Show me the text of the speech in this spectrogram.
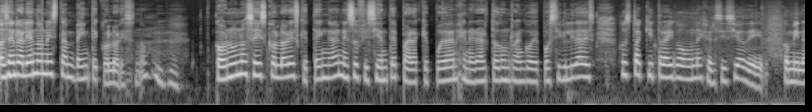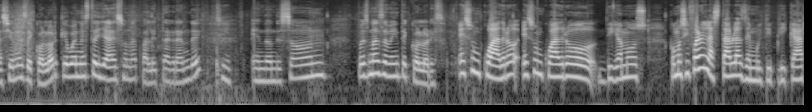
O sea, en realidad no necesitan 20 colores, ¿no? con unos seis colores que tengan es suficiente para que puedan generar todo un rango de posibilidades. Justo aquí traigo un ejercicio de combinaciones de color, que bueno, esto ya es una paleta grande, en donde son pues más de 20 colores. Es un cuadro, es un cuadro, digamos, como si fueran las tablas de multiplicar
